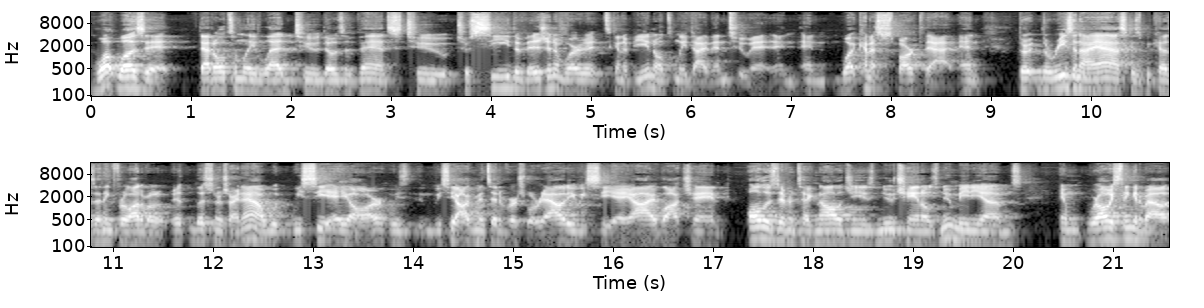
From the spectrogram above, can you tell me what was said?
what was it that ultimately led to those events to to see the vision of where it's going to be and ultimately dive into it and and what kind of sparked that and the, the reason I ask is because I think for a lot of our uh, listeners right now, we, we see AR, we, we see augmented and virtual reality, we see AI, blockchain, all those different technologies, new channels, new mediums, and we're always thinking about,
